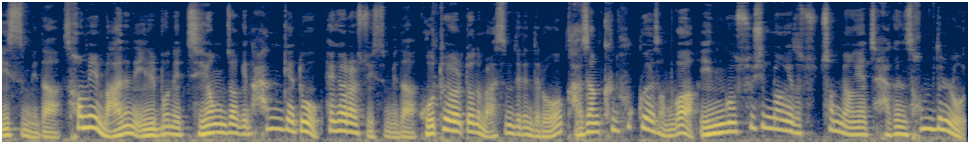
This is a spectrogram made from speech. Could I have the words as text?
있습니다. 섬이 많은 일본의 지형적인 한계도 해결할 수 있습니다. 고토열도는 말씀드린 대로 가장 큰 후쿠의 섬과 인구 수십 명에서 수천 명의 작은 섬들로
